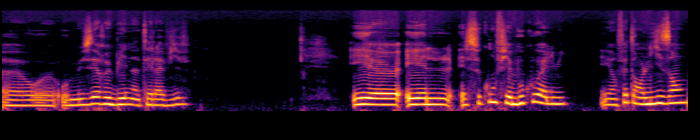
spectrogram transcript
au, au, musée Rubin à Tel Aviv. Et, et elle, elle se confiait beaucoup à lui. Et en fait, en lisant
